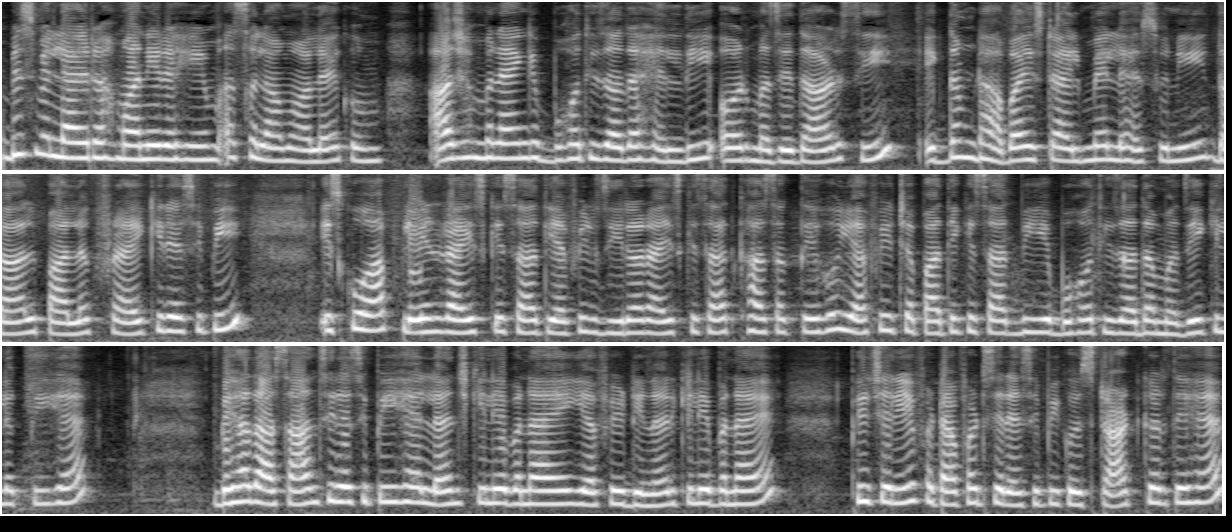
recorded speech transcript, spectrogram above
बिसमीम अस्सलाम आज हम बनाएँगे बहुत ही ज़्यादा हेल्दी और मज़ेदार सी, एकदम ढाबा स्टाइल में लहसुनी दाल पालक फ्राई की रेसिपी। इसको आप प्लेन राइस के साथ या फिर ज़ीरा राइस के साथ खा सकते हो, या फिर चपाती के साथ भी ये बहुत ही ज़्यादा मज़े की लगती है। बेहद आसान सी रेसिपी है, लंच के लिए बनाएँ या फिर डिनर के लिए बनाएँ। फिर चलिए फटाफट से रेसिपी को स्टार्ट करते हैं।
